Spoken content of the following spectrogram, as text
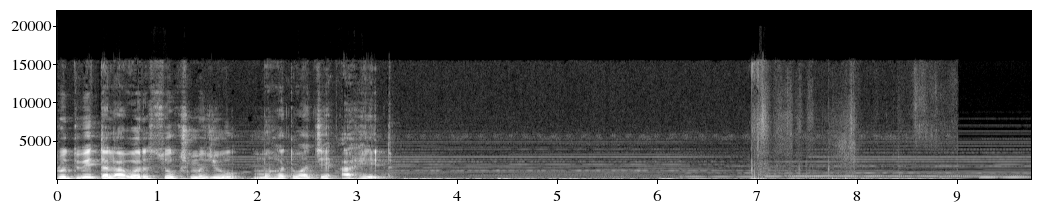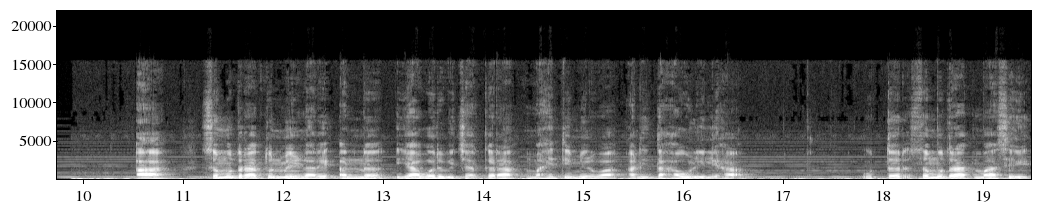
पृथ्वी तलावर सूक्ष्मजीव महत्त्वाचे आहेत. आ. समुद्रातून मिळणारे अन्न यावर विचार करा माहिती मिळवा आणि दहा ओळी लिहा. उत्तर समुद्रात मासे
